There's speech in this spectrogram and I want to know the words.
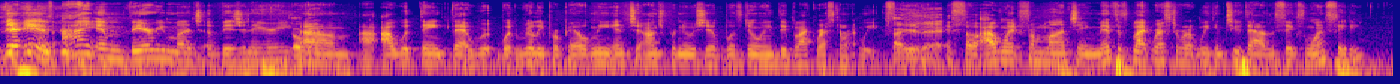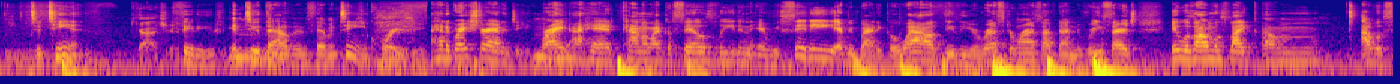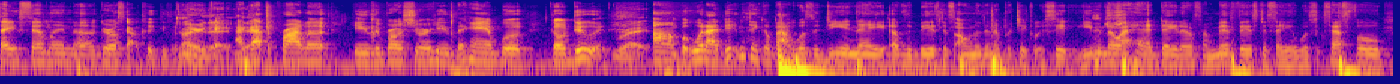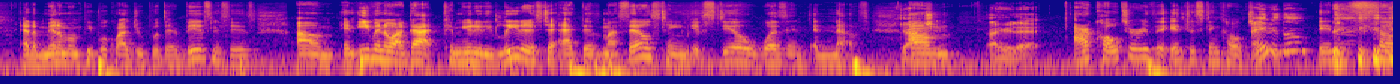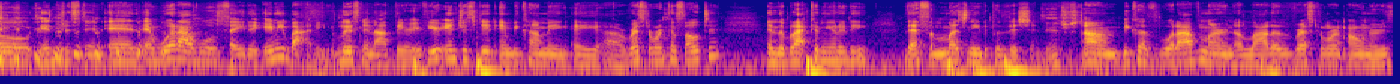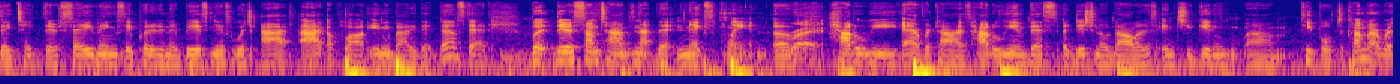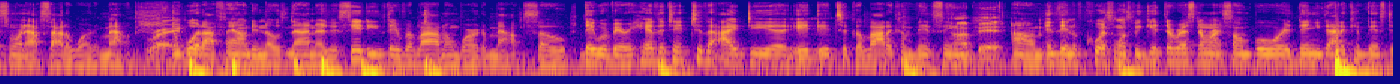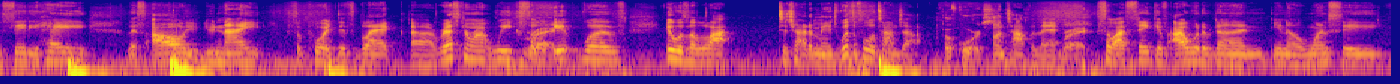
there is. I am very much a visionary. Okay. Um, I, I would think that re- what really propelled me into entrepreneurship was doing the Black Restaurant Weeks. I hear that. And so I went from launching Memphis Black Restaurant Week in 2006, one city, Mm-hmm. to 10 Got you. cities in 2017. Crazy. I had a great strategy, Mm-hmm. right? I had kind of like a sales lead in every city. Everybody go out. These are your restaurants. I've done the research. It was almost like um, I would say selling uh, Girl Scout cookies and I Mary Kay. I got the product. Here's the brochure. Here's the handbook. Go do it. Right. Um, but what I didn't think about was the DNA of the business owners in a particular city. Even though I had data from Memphis to say it was successful, at a minimum, people quadrupled their businesses. Um, and even though I got community leaders to act as my sales team, it still wasn't enough. Got Um. I hear that. Our culture is an interesting culture. Ain't it though? It is so interesting. And and what I will say to anybody listening out there, if you're interested in becoming a uh, restaurant consultant in the black community, that's a much needed position. Interesting. Um, because what I've learned, a lot of restaurant owners they take their savings, they put it in their business, which I I applaud anybody that does that. But there's sometimes not that next plan of Right. how do we advertise, how do we invest additional dollars into getting um, people to come to our restaurant outside of word of mouth. Right. And what I found in those nine other cities, they relied on word of mouth. So they were very hesitant to the idea. It, it took a lot of convincing. I bet. Um, and then, of course, once we get the restaurants on board, then you got to convince the city, hey, let's all unite, support this Black uh, Restaurant Week. So Right. it was, it was a lot to try to manage with a full time job Of course. on top of that. Right. So I think if I would have done, you know, one city,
